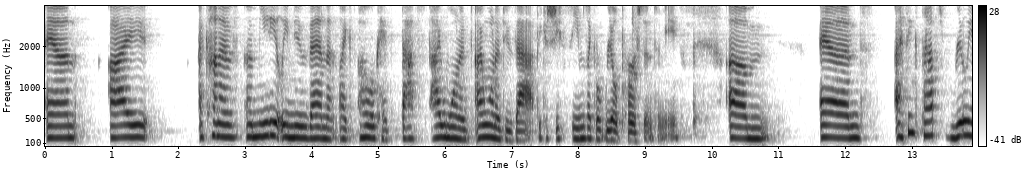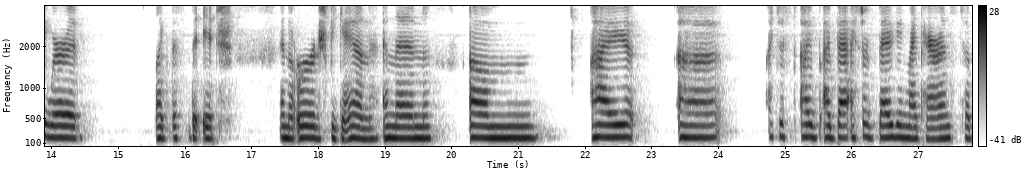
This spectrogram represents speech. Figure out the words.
And i i kind of immediately knew then that like oh okay that's i want to i want to do that because she seems like a real person to me. Um and i think that's really where it like this the itch and the urge began. And then um i uh I just I I bet I started begging my parents to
